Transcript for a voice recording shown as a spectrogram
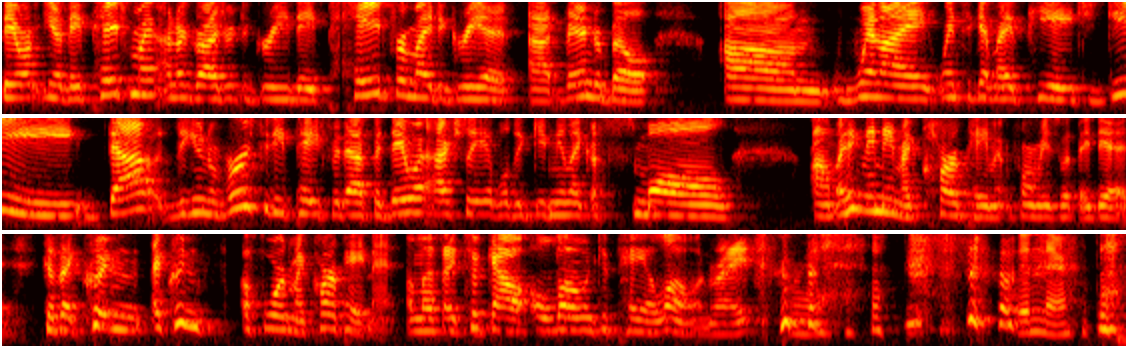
They were, you know, they paid for my undergraduate degree. They paid for my degree at, at Vanderbilt. Um, when I went to get my PhD, that the university paid for that, but they were actually able to give me like a small um, I think they made my car payment for me is what they did because I couldn't I couldn't afford my car payment unless I took out a loan to pay a loan, right? right. so, Been there.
